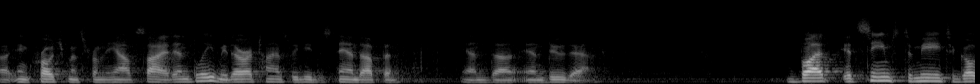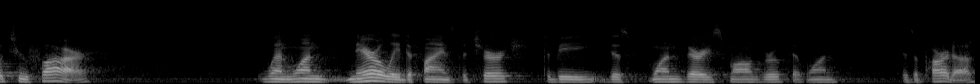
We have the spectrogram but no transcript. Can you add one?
uh, encroachments from the outside. And believe me, there are times we need to stand up and, and, uh, and do that. But it seems to me to go too far when one narrowly defines the church to be this one very small group that one is a part of,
